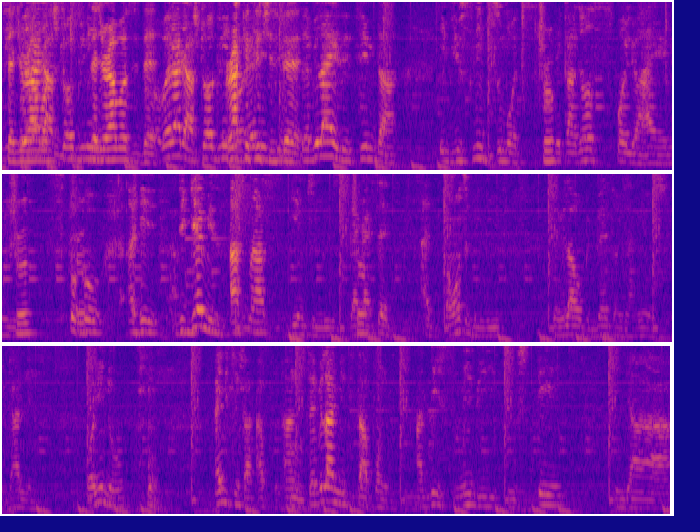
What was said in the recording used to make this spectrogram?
Sergio whether they are Ramos, Sergio Ramos is there. whether they are struggling. Rakitic is there. Sevilla is a team that if you sleep too much, True. they can just spoil your eye. Anyway. True. So True. I mean, the game is Arsenal's game to lose. Like True. I said, I, I want to believe Sevilla will be bent on their nails regardless. But you know, anything can happen, and Mm. Sevilla needs that point at least maybe to stay in their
